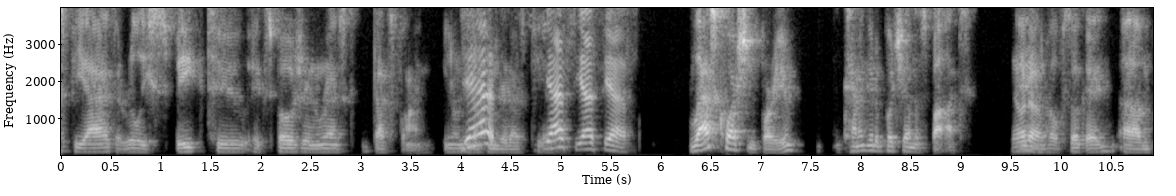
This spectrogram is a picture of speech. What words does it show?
SPIs that really speak to exposure and risk. That's fine. You don't yes. need 100 SPIs. Yes, yes, yes. Last question for you. I'm kind of going to put you on the spot. No, no. Hope it's okay. Um,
